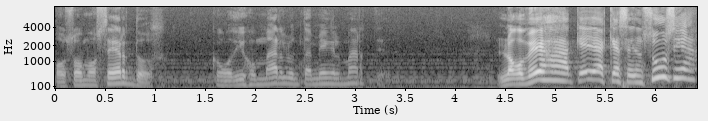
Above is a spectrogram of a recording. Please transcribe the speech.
o somos cerdos, como dijo Marlon también el martes. La oveja aquella que se ensucia,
